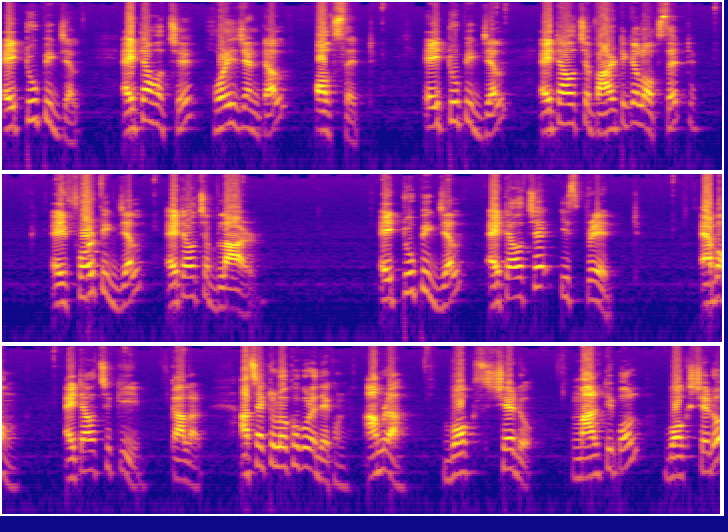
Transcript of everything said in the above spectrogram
এই টু পিকজেল এইটা হচ্ছে হরিজেন্টাল অফসেট এই টু পিকজেল এইটা হচ্ছে ভার্টিক্যাল অফসেট এই ফোর পিকজেল এটা হচ্ছে ব্লার। এই টু পিকজেল এটা হচ্ছে স্প্রেড। এবং এটা হচ্ছে কি? কালার। আচ্ছা একটু লক্ষ্য করে দেখুন। আমরা box shadow, multiple box shadow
